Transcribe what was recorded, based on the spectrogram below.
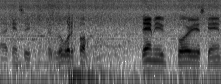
I can't see because of the waterfall. Damn you, glorious game.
